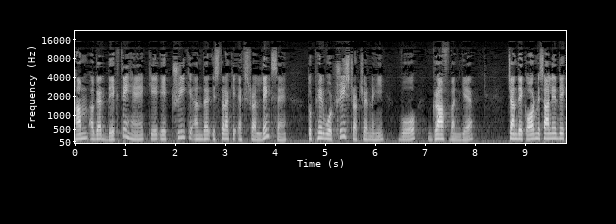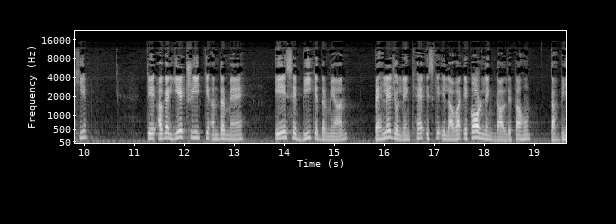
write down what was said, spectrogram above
ہم اگر دیکھتے ہیں کہ ایک ٹری کے اندر اس طرح کے ایکسٹرا لنکس ہیں تو پھر وہ ٹری اسٹرکچر نہیں وہ گراف بن گیا چند ایک اور مثالیں دیکھیے کہ اگر یہ ٹری کے اندر میں اے سے بی کے درمیان پہلے جو لنک ہے اس کے علاوہ ایک اور لنک ڈال دیتا ہوں تب بھی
